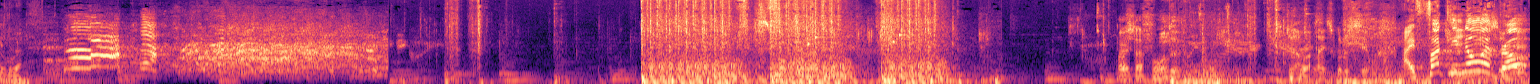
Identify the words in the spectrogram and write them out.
Filho da... pode estar fundo? Não, tá escuro cima. I fucking Que knew it, bro! velho?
